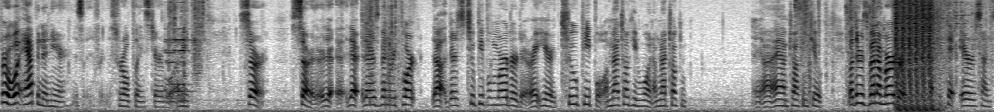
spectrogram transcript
Bro, what happened in here? This, this role playing is terrible. I mean, sir, sir, there, there, there's been report. Uh, there's two people murdered right here. Two people. I'm not talking one. I'm not talking. I am talking two. But there's been a murder. I think that air sounds.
